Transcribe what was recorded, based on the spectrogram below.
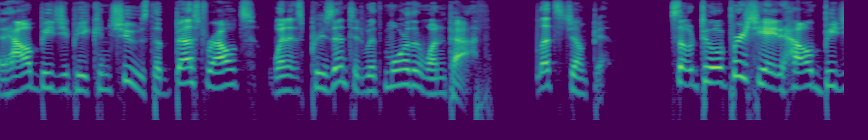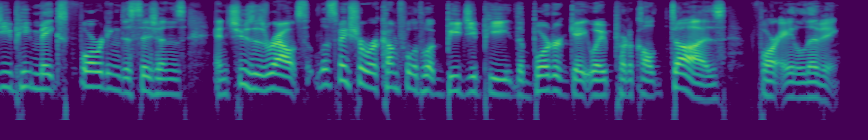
at how BGP can choose the best routes when it's presented with more than one path. Let's jump in. So to appreciate how BGP makes forwarding decisions and chooses routes, let's make sure we're comfortable with what BGP, the Border Gateway Protocol, does for a living.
